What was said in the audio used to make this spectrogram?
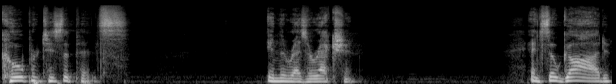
co participants in the resurrection. And so God,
